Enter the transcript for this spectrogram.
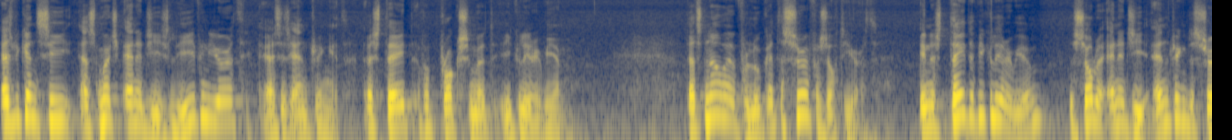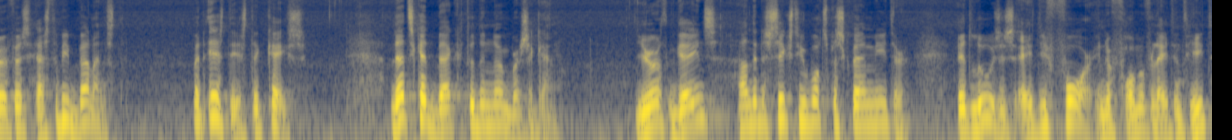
As we can see, as much energy is leaving the Earth as is entering it, a state of approximate equilibrium. Let's now have a look at the surface of the Earth. In a state of equilibrium, the solar energy entering the surface has to be balanced. But is this the case? Let's get back to the numbers again. The Earth gains 160 watts per square meter. It loses 84 in the form of latent heat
